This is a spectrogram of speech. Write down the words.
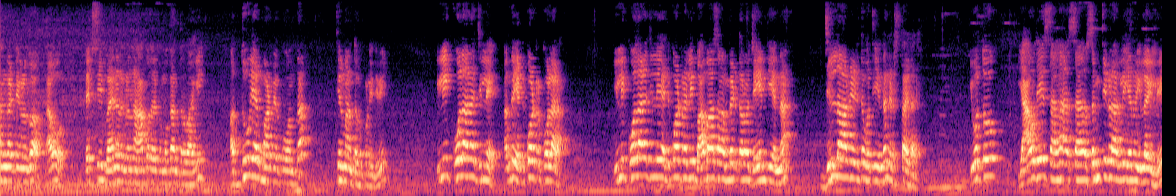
ಸಂಘಟನೆಗಳಿಗೂ ನಾವು ಫ್ಲೆಕ್ಸಿ ಬ್ಯಾನರ್ಗಳನ್ನು ಹಾಕೋದಕ್ಕೆ ಮುಖಾಂತರವಾಗಿ ಅದ್ಧೂರಿಯಾಗಿ ಮಾಡಬೇಕು ಅಂತ ತೀರ್ಮಾನ ತೆಗೆದುಕೊಂಡಿದ್ದೀವಿ. ಇಲ್ಲಿ ಕೋಲಾರ ಜಿಲ್ಲೆ ಅಂದರೆ ಹೆಡ್ ಕ್ವಾರ್ಟರ್ ಕೋಲಾರ. ಇಲ್ಲಿ ಕೋಲಾರ ಜಿಲ್ಲೆ ಹೆಡ್ ಕ್ವಾರ್ಟರಲ್ಲಿ ಬಾಬಾ ಸಾಹೇಬ್ ಅಂಬೇಡ್ಕರ್ ಅವರ ಜಯಂತಿಯನ್ನು ಜಿಲ್ಲಾಡಳಿತ ವತಿಯಿಂದ ನಡೆಸ್ತಾ ಇದ್ದಾರೆ. ಇವತ್ತು ಯಾವುದೇ ಸಹ ಸಮಿತಿಗಳಾಗ್ಲಿ ಏನೂ ಇಲ್ಲ ಇಲ್ಲಿ.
